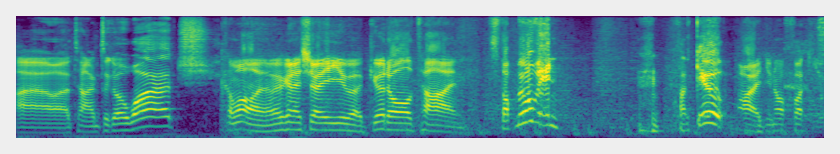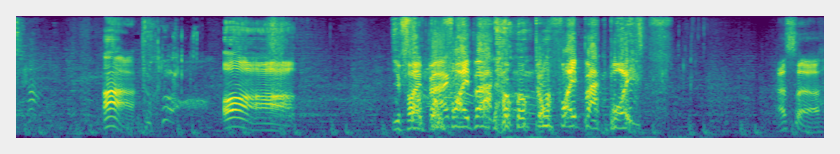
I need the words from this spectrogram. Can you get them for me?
Uh, time to go watch. Come on, we're gonna show you a good old time. Stop moving! Fuck you! Alright, you know, fuck you. Ah. Ah. You fight Stop, back? Don't fight back! don't fight back, boy! That's a...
